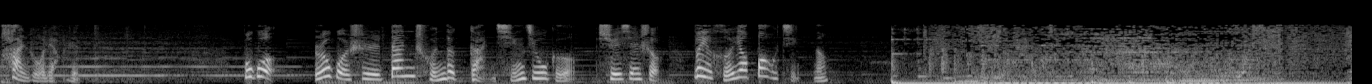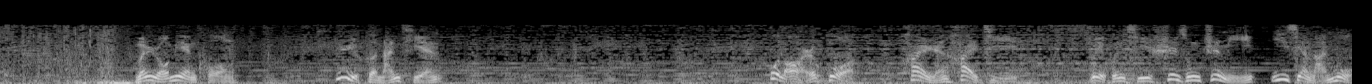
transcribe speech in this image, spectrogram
判若两人。不过，如果是单纯的感情纠葛，薛先生为何要报警呢？温柔面孔，欲壑难填，不劳而获，害人害己，未婚妻失踪之谜，一线栏目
